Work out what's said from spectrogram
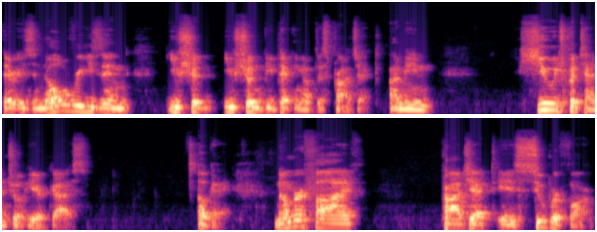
There is no reason you should you shouldn't be picking up this project. I mean, huge potential here, guys. Okay, number five project is Superfarm.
